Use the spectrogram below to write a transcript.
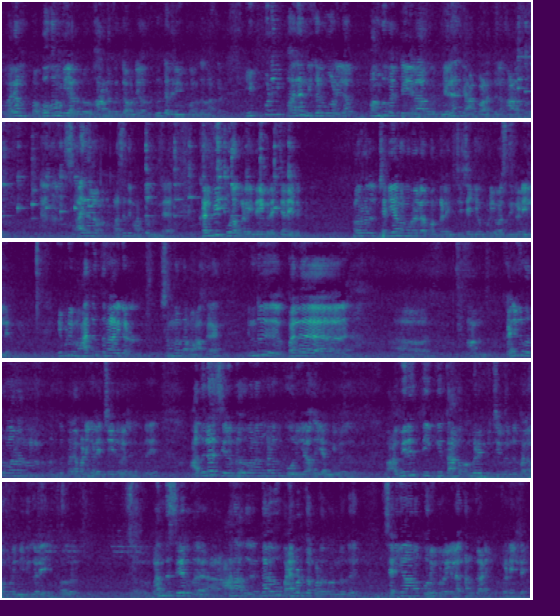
வர போக முடியாத ஒரு காரணத்துக்காக வேண்டிய அவர் வீட்டை திரும்பி போனது நாட்கள் இப்படி பல நிகழ்வுகளில் பங்கு பெற்ற இயலாத ஒரு நிலை யாழ்ப்பாணத்தில் காணப்படுது. ஆயுதல வசதி மட்டும் இல்லை கல்விக்கூடங்கள் இதே பிரச்சனை இருக்குது அவர்கள் சரியான முறையில் பங்களித்து செய்யக்கூடிய வசதிகள் இல்லை. இப்படி மாற்றுத்திறனாளிகள் சம்பந்தமாக இன்று பல ஆம், கல்வி நிறுவனம் வந்து பல பணிகளை செய்து வருகிறது. அதில் சில நிறுவனங்களும் போலியாக இயங்கி வருகிறது. அபிவிருத்திக்கு தாங்கள் பங்களிப்பு செய்வது பல கோடி நிதிகளை அவர்கள் வந்து சேர்ந்த ஆனால் அது எந்த அளவு பயன்படுத்தப்படுகிறது சரியான பொறிமுறையில கண்காணிப்புகள் இல்லை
